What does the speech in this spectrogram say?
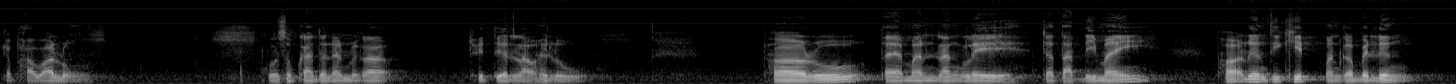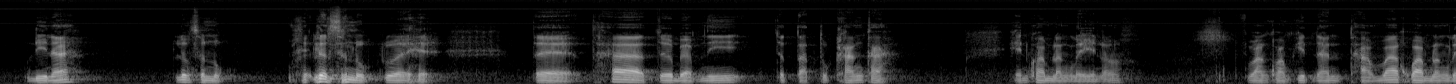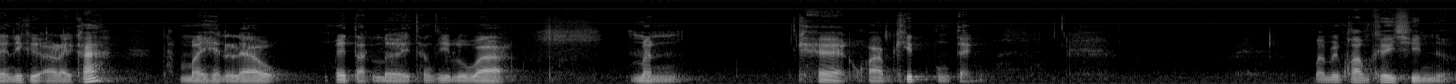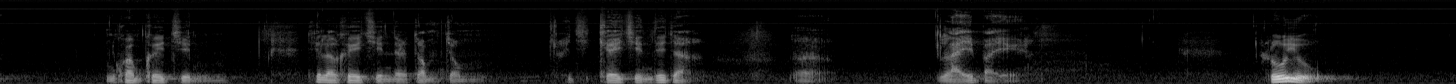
กับภาวะหลงประสบการณ์ตัวนั้นมันก็ช่วยเตือนเราให้รู้ อรู้แต่มันลังเลจะตัดดีไหม เพราะเรื่องที่คิดมันก็เป็นเรื่องดีนะ เรื่องสนุก เรื่องสนุกด้วย แต่ถ้าเจอแบบนี้จะตัดทุกครั้งค่ะ เห็นความลังเลเนาะวางความคิดนั้น ถามว่าความลังเลนี่คืออะไรคะทำไมเห็นแล้วไม่ตัดเลย ทั้งที่รู้ว่ามัน แค่ความคิดปรุงแต่ง มันเป็นความเคยชินมีความเคยชิน ที่เราเคยชินแต่จอมจมเคยชินที่จะไหลไป รู้อยู่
